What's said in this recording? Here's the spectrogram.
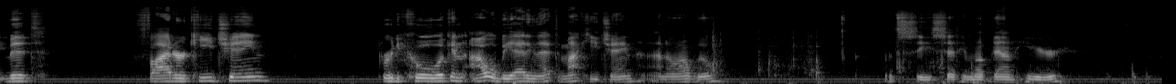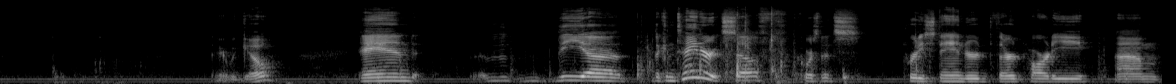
8-bit fighter keychain. Pretty cool looking. I will be adding that to my keychain. I know I will. Let's see, set him up down here. There we go. And the uh, the container itself, of course, that's pretty standard third party um,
